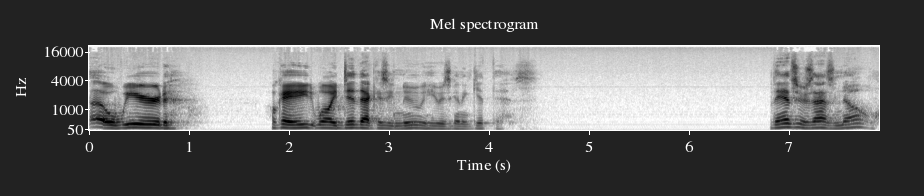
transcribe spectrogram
a weird, okay, well, he did that because he knew he was going to get this. The answer is as no.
